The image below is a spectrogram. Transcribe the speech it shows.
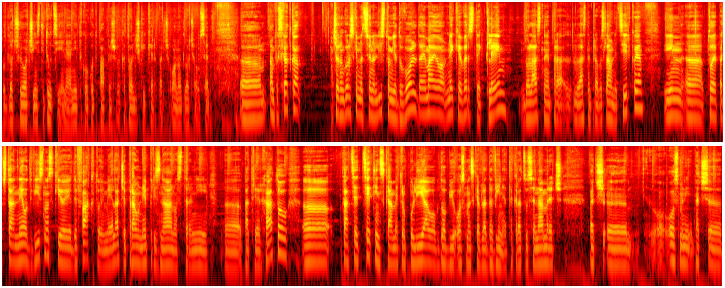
odločujoči instituciji, ne? ni tako kot papež v katoliški, ker pač on odloča vse. Uh, ampak skratka, črnogorskim nacionalistom je dovolj, da imajo neke vrste claim do lastne, pra, lastne pravoslavne cerkve in uh, to je pač ta neodvisnost, ki jo je de facto imela, čeprav ne priznano strani uh, patriarhatov. Uh, ta cetinska metropolija v obdobju osmanske vladavine. Takrat so se namreč pač, uh, osmani, pač uh,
